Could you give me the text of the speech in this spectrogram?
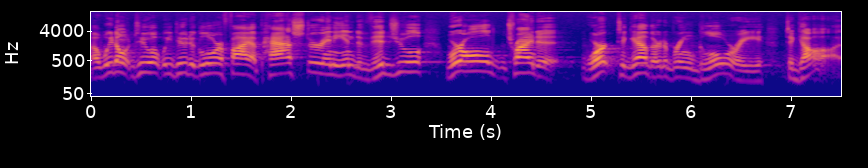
Uh, we don't do what we do to glorify a pastor, any individual. We're all trying to work together to bring glory to God.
